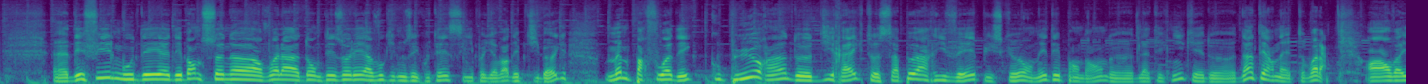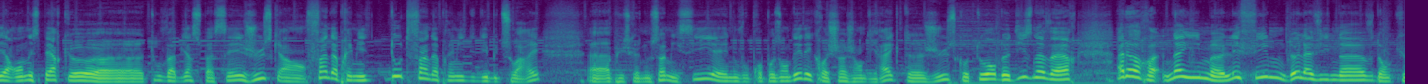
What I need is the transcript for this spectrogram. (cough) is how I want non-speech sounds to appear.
euh, des films ou des, des, bandes sonores. Voilà, donc désolé à vous qui nous écoutez s'il peut y avoir des petits bugs, même parfois des coupures hein, de direct, ça peut arriver puisqu'on est dépendant de, la technique et d'internet. Voilà, on, va, on espère que euh, tout va bien se passer jusqu'en fin d'après-midi, toute fin d'après-midi, début de soirée, euh, puisque nous sommes ici et nous vous proposons des décrochages en direct jusqu'autour de 19h. Alors, Naïm, les films de la Villeneuve, donc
